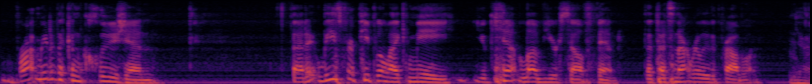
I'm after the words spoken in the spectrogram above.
brought me to the conclusion that at least for people like me, you can't love yourself thin. That that's not really the problem. Yeah.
